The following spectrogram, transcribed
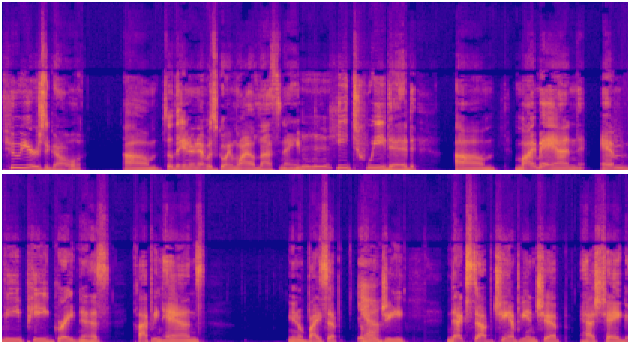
two years ago. Um, so the internet was going wild last night. Mm-hmm. He tweeted, um, "My man, MVP greatness, clapping hands, you know, bicep Yeah. emoji. Next up, championship hashtag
